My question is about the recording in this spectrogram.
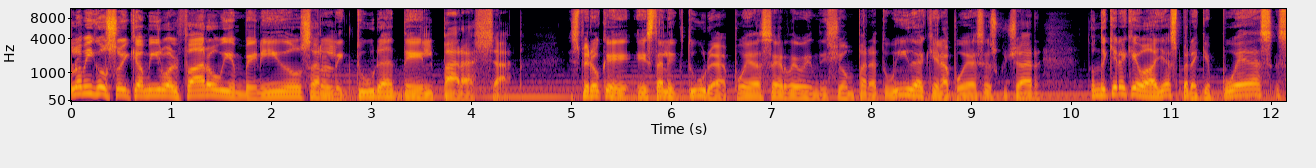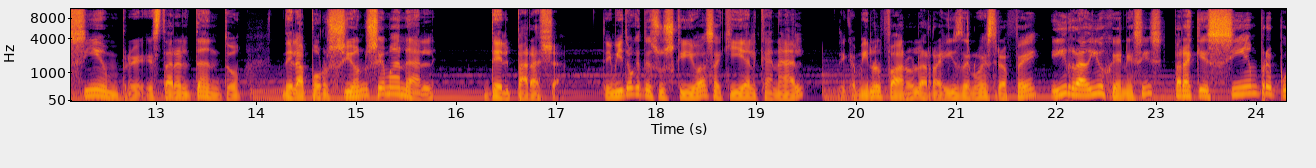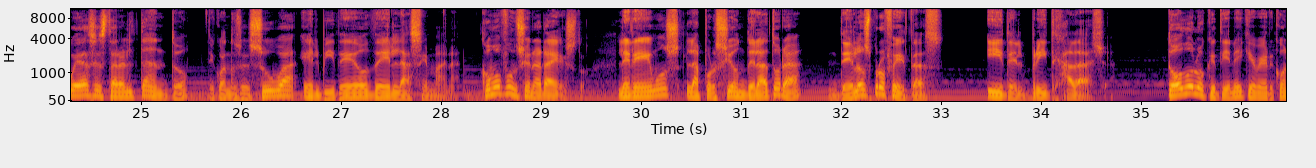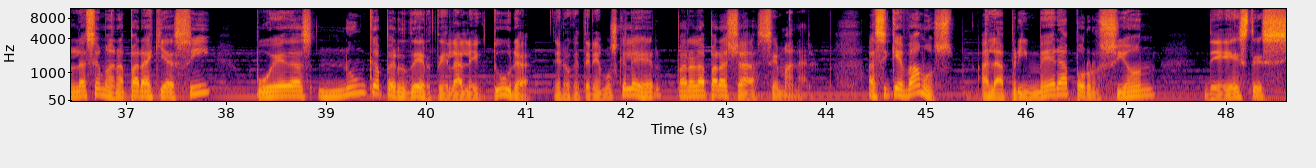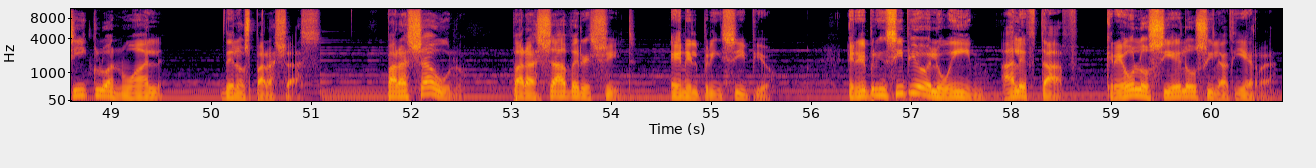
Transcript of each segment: Hola amigos, soy Camilo Alfaro. Bienvenidos a la lectura del Parashá. Espero que esta lectura pueda ser de bendición para tu vida, que la puedas escuchar donde quiera que vayas para que puedas siempre estar al tanto de la porción semanal del Parashá. Te invito a que te suscribas aquí al canal de Camilo Alfaro, La Raíz de Nuestra Fe y Radio Génesis para que siempre puedas estar al tanto de cuando se suba el video de la semana. ¿Cómo funcionará esto? Leeremos la porción de la Torá, de los profetas y del Brit Hadasha todo lo que tiene que ver con la semana para que así puedas nunca perderte la lectura de lo que tenemos que leer para la parashá semanal. Así que vamos a la primera porción de este ciclo anual de los parashás. Parashá 1. Parashá Bereshit. En el principio. En el principio Elohim, Aleph Taf, creó los cielos y la tierra.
